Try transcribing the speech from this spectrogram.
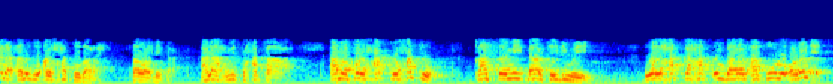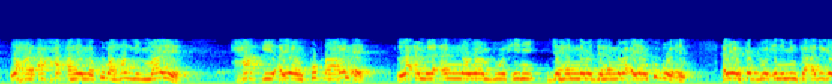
ana anigu alxaqu baan ahay. Saa waa la dhihi karaa. Anaa midka xaqa ah. Ama falxaqu xaqu qasamii dhaartaydii weeye. Walxaqa xaq un baanan aquulu odhan e waxaan xaq ahaynna kuba hadli maaye. Xaqii ayaan ku dhaaran e la amla-anna waan buuxini. Jahannama jahanname ayaan ku buuxin. Ayaan ka buuxini minka adiga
